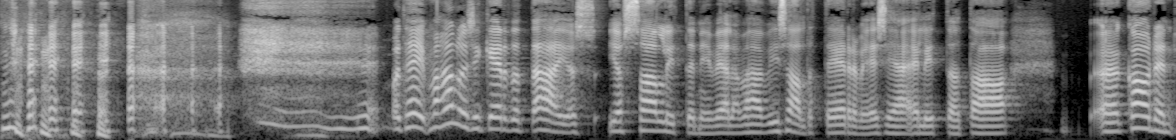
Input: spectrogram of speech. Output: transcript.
Mutta hei, mä haluaisin kertoa tähän, jos, jos sallitte, niin vielä vähän Visalta terveisiä. Eli tota, kauden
